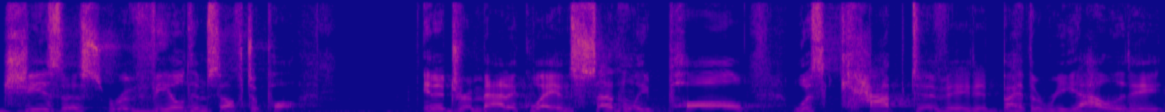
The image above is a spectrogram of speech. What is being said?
Jesus revealed himself to Paul in a dramatic way. And suddenly, Paul was captivated by the reality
